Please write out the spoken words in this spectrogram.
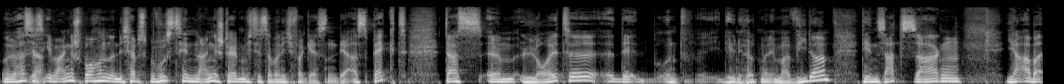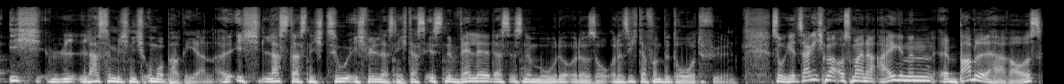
Und du hast ja. es eben angesprochen und ich habe es bewusst hinten angestellt, möchte es aber nicht vergessen. Der Aspekt, dass ähm, Leute, der, und den hört man immer wieder, den Satz sagen, ja, aber ich lasse mich nicht umoperieren. Ich lasse das nicht zu, ich will das nicht. Das ist eine Welle, das ist eine Mode oder so oder sich davon bedroht fühlen. So, jetzt sage ich mal aus meiner eigenen äh, Bubble heraus,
